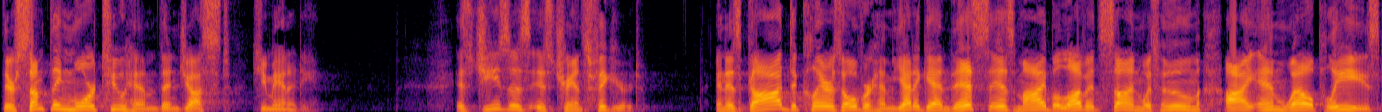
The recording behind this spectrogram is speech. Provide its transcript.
There's something more to him than just humanity. As Jesus is transfigured, and as God declares over him yet again, This is my beloved Son with whom I am well pleased,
